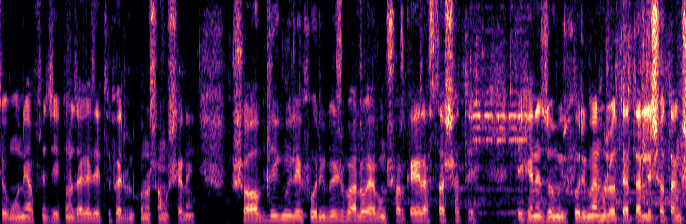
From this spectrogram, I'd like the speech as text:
চৌমনি আপনি যে কোনো জায়গায় যেতে পারবেন, কোনো সমস্যা নেই। সব দিক মিলে পরিবেশ ভালো এবং সরকারি রাস্তার সাথে। এখানে জমির পরিমাণ হলো তেতাল্লিশ শতাংশ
